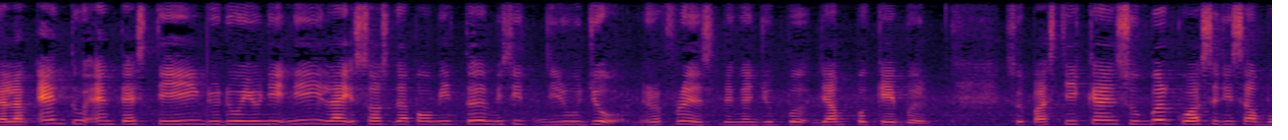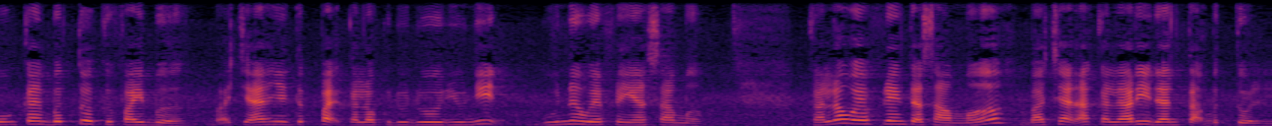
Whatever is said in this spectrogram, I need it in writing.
Dalam end-to-end testing, dua-dua unit ni light source dan power meter mesti dirujuk reference dengan jumpa jumper cable. So pastikan sumber kuasa disambungkan betul ke fiber. Bacaan yang tepat kalau kedua-dua unit guna wavelength yang sama. Kalau wavelength tak sama, bacaan akan lari dan tak betul.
